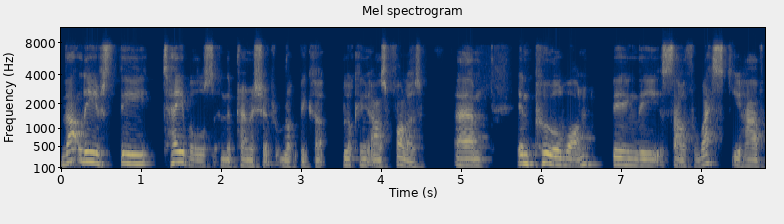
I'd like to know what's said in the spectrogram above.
That leaves the tables in the Premiership Rugby Cup looking as follows. Um, in Pool 1, being the Southwest, you have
